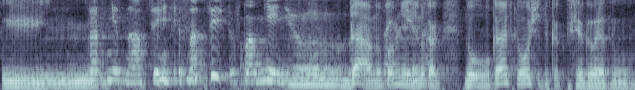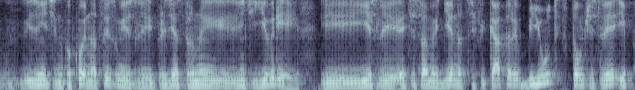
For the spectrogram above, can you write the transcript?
И... Раз нет нации, нет нацистов, по мнению Да, ну по мнению, ну как, ну в украинском обществе, как все говорят, ну извините, ну какой нацизм, если президент страны, извините, евреи, и если эти самые денацификаторы бьют, в том числе и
